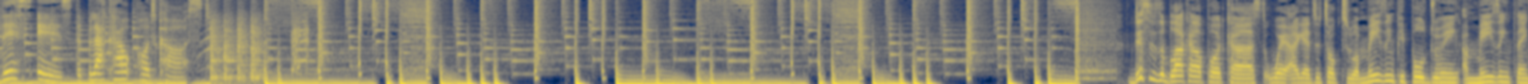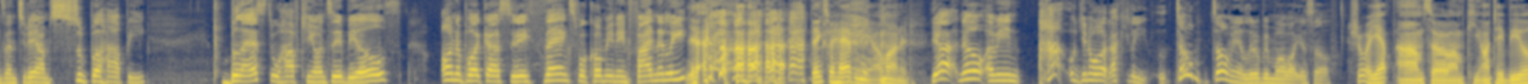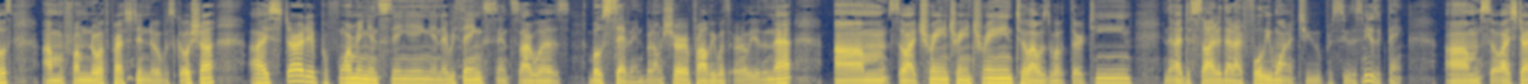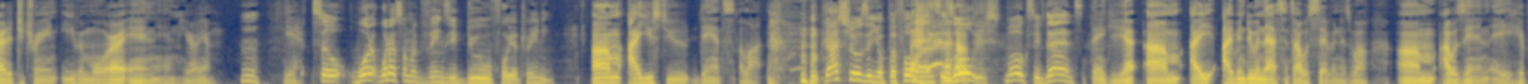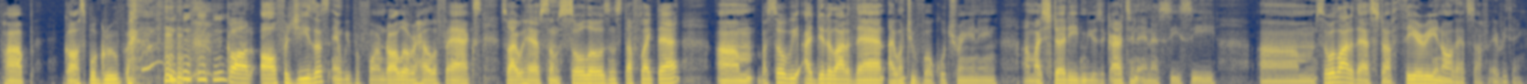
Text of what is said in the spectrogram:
This is the Blackout Podcast. This is the Blackout Podcast where I get to talk to amazing people doing amazing things. And today I'm super happy, blessed to have Keontae Beals on the podcast today. Thanks for coming in finally. Yeah. Thanks for having me. I'm honored. Yeah, no, I mean, how, you know what? Actually, tell tell me a little bit more about yourself. Sure, yep. Um, so I'm Keontae Beals. I'm from North Preston, Nova Scotia. I started performing and singing and everything since I was about seven, but I'm sure it probably was earlier than that. Um, so I trained, trained, trained till I was about 13, and then I decided that I fully wanted to pursue this music thing. Um, so I started to train even more, and, and here I am. Yeah. So, what what are some of the things you do for your training? Um, I used to dance a lot. That shows in your performances. Holy smokes, you dance. Thank you. Yeah. Um, I I've been doing that since I was seven as well. Um, I was in a hip hop gospel group called All for Jesus, and we performed all over Halifax. So I would have some solos and stuff like that. Um, but so we, I did a lot of that. I went to vocal training. Um, I studied music arts in NSCC. Um, so a lot of that stuff, theory and all that stuff, everything.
